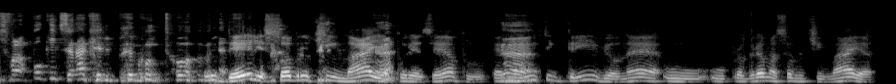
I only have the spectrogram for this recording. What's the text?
você fala, por que será que ele perguntou? O dele sobre o Tim Maia, por exemplo, é, é, muito incrível, né? O, o programa sobre o Tim Maia,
